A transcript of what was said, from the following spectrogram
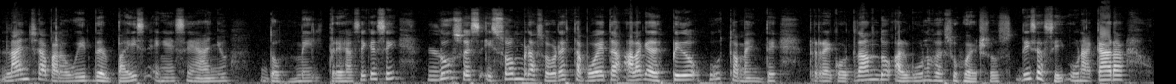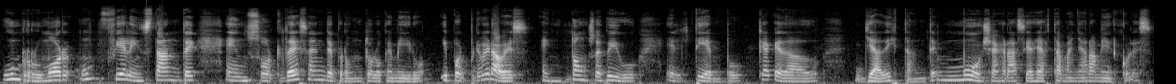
lancha para huir del país en ese año 2003. Así que sí, luces y sombras sobre esta poeta a la que despido justamente recordando algunos de sus versos. Dice así, una cara, un rumor, un fiel instante ensordecen de pronto lo que miro y por primera vez entonces vivo el tiempo que ha quedado ya distante. Muchas gracias y hasta mañana miércoles.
